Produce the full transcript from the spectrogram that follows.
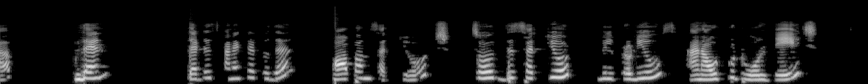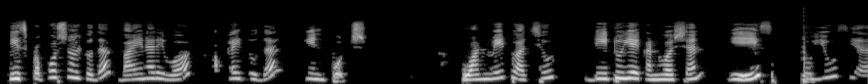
up. Then that is connected to the op-amp circuit. So this circuit will produce an output voltage is proportional to the binary word applied to the input. One way to achieve D to A conversion is to use a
